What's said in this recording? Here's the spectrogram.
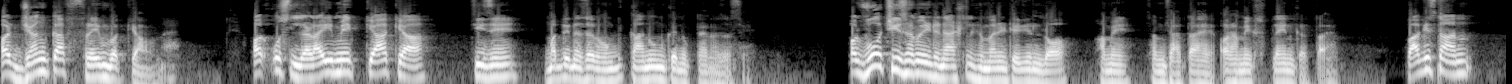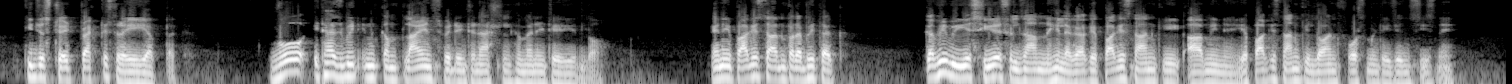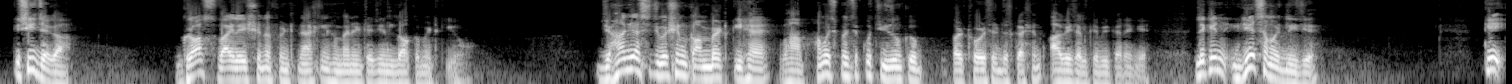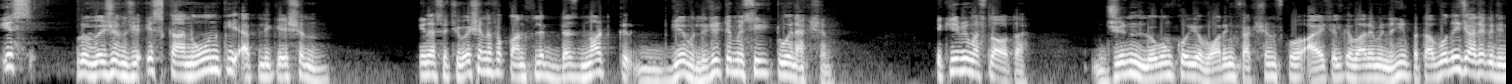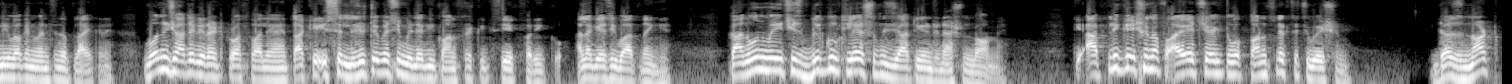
اور جنگ کا فریم ورک کیا ہونا ہے۔ اور اس لڑائی میں کیا کیا چیزیں مد نظر ہوں گی، قانون کے نقطۂ نظر سے۔ اور وہ چیز ہمیں انٹرنیشنل ہیومینیٹیرین لا ہمیں سمجھاتا ہے اور ہمیں ایکسپلین کرتا ہے۔ پاکستان کی جو اسٹیٹ پریکٹس رہی ہے اب تک، وہ it has been in compliance with international humanitarian law یعنی پاکستان پر ابھی تک کبھی بھی یہ سیریس الزام نہیں لگا کہ پاکستان کی آرمی نے یا پاکستان کی لا انفورسمنٹ ایجنسیز نے کسی جگہ gross violation of international humanitarian law commit کی ہو۔ جہاں جہاں سچویشن کامبیٹ کی ہے، وہاں ہم اس میں سے کچھ چیزوں کے اوپر تھوڑی سی ڈسکشن آگے چل کے بھی کریں گے۔ لیکن یہ سمجھ لیجیے کہ اس پروویژن یا اس قانون کی application in situation of a conflict does not give legitimacy to an action ایک یہ بھی مسئلہ ہوتا ہے۔ جن لوگوں کو یہ وارنگ فیکشنز کو آئی ایچ ایل کے بارے میں نہیں پتا، وہ نہیں چاہتے کہ جنیوا کنوینشن اپلائی کریں۔ وہ نہیں چاہتے کہ ریڈ کراس والے آئیں تاکہ اس سے لیجیٹیمیسی ملے گی کانفلکٹ کی کسی ایک فریق کو۔ حالانکہ ایسی بات نہیں ہے۔ قانون میں یہ چیز بالکل کلیئر سمجھی جاتی ہے انٹرنیشنل لا میں کہ application of I H L to a conflict situation does not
